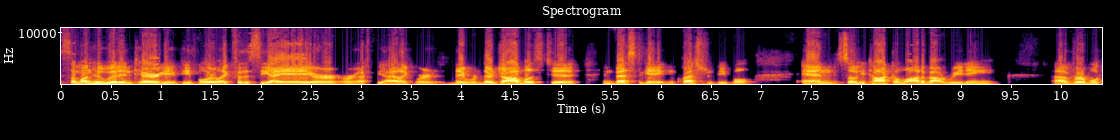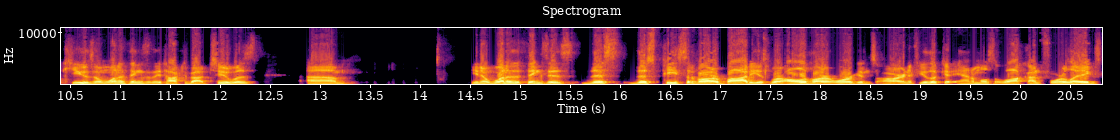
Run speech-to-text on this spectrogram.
someone who would interrogate people or like for the CIA or, or FBI, like where they were their job was to investigate and question people. And so he talked a lot about reading uh, verbal cues. And one of the things that they talked about too was, um, you know, one of the things is this this piece of our body is where all of our organs are. And if you look at animals that walk on four legs,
